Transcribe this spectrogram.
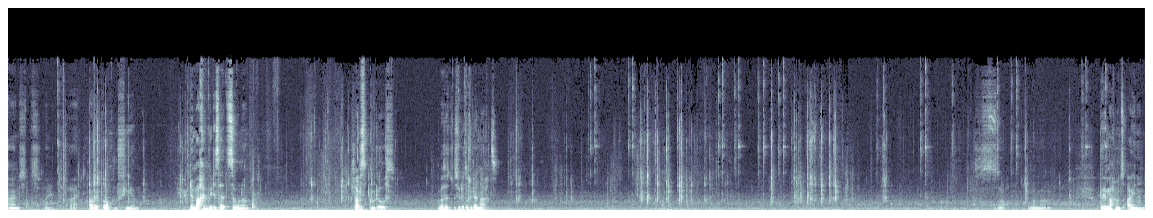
Eins, zwei, drei. Aber wir brauchen vier. Dann machen wir das halt so, ne? Ich glaube, das sieht gut aus. Aber es wird, jetzt auch wieder nachts. So, nochmal. Oder wir machen uns einen.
